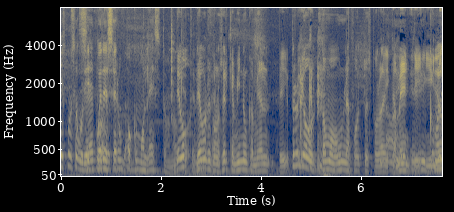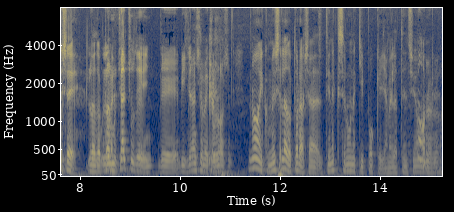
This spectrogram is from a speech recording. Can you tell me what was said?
es por seguridad. Sí de puede ser un claro. poco molesto, ¿no? Debo, Que debo reconocer que a mí nunca me han pedido, pero yo tomo una foto esporádicamente. No, y- y como los, dice la los- doctora. Los muchachos de, de vigilancia me conocen. No, y como dice la doctora, o sea, tiene que ser un equipo que llame la atención. No, no, que- no.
